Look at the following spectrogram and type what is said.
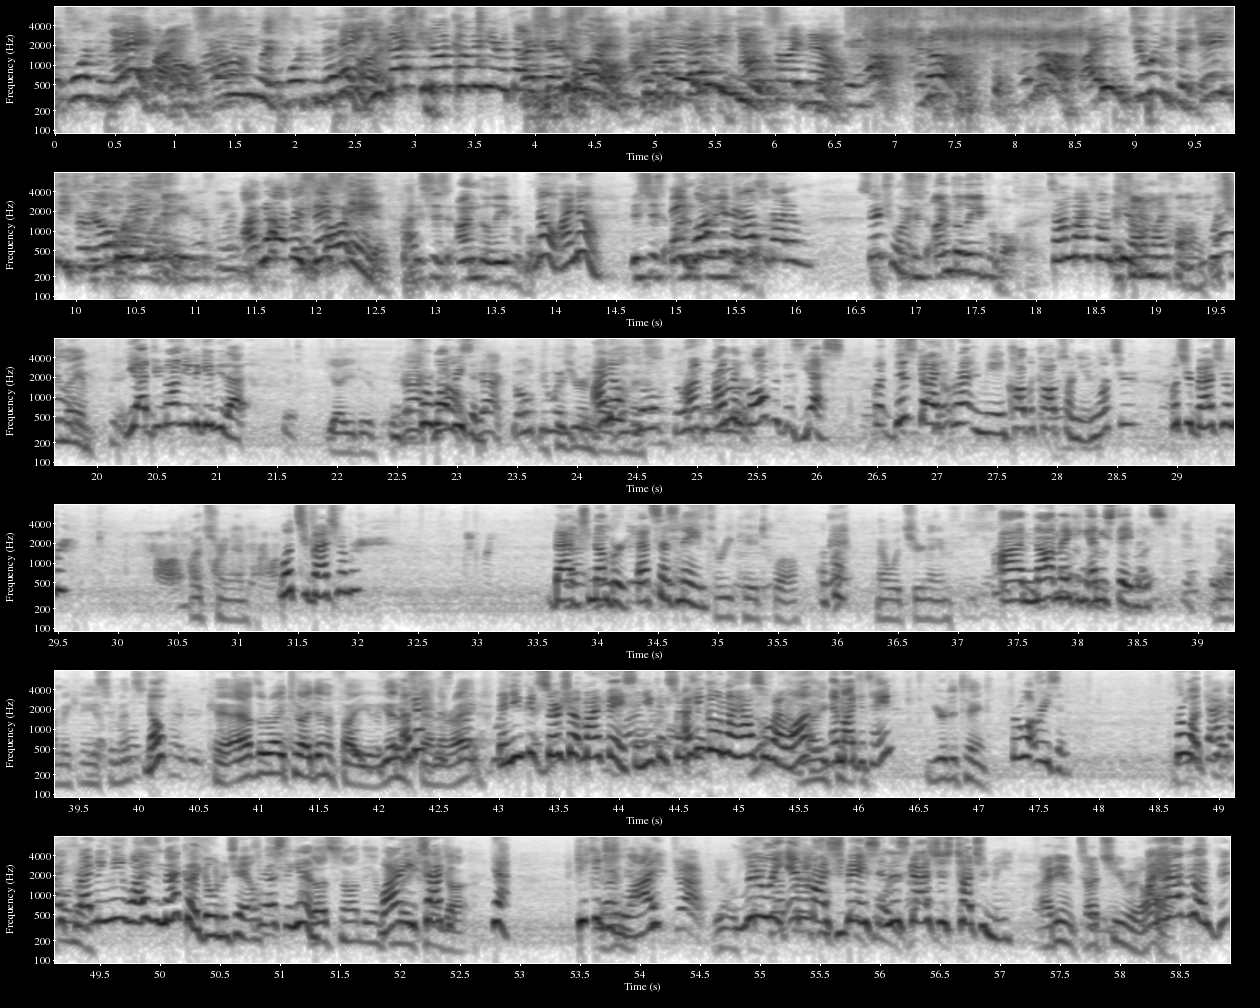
my Fourth Amendment rights. Violating my Fourth Amendment Hey, rights. Oh, you guys cannot come in here without a search warrant. I'm not fighting you. Outside now. Enough! Enough! Enough! I didn't do anything. Tase me for no reason. I'm not resisting. This is unbelievable. No, I know. This is They unbelievable. walked in the house without a search warrant. This is unbelievable. It's on my phone too. It's on my phone. What's your name? Yeah, I do not need to give you that. Yeah, you do. For what reason? Because you're I involved know. in this. I'm, I'm involved with this, yes. But this guy threatened me and called the cops on you. And what's your what's your badge number? What's your name? What's your badge number? Badge number. That says name. 3K12. Okay. Now, what's your name? I'm not making any statements. You're not making any statements? Nope. Okay, I have the right to identify you. You Okay. understand that, right? Then you can search up my face and you can search. I can go in my house if I want. you Am I detained? You're detained. For what reason? For what? That guy going on? threatening me? Why isn't that guy going to jail? Arresting him. That's not the Why aren't you information attacking? Yeah. He can just lie. Literally in my space, and this guy's just touching me. I didn't touch you at all. I have it on video.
